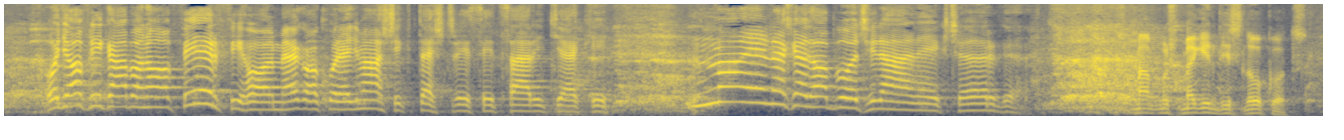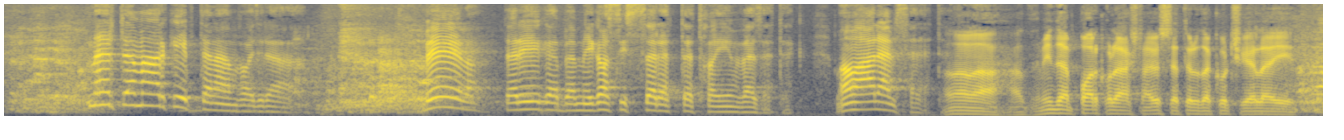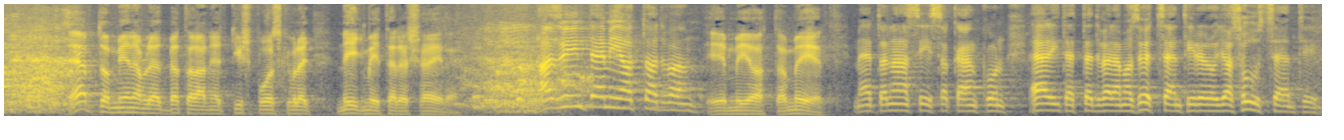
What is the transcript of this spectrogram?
hogy Afrikában, ha a férfi hal meg, akkor egy másik testrészét szárítják ki. Na, én neked abból csinálnék csörgöt. Már most megint disznókodsz? Mert te már képtelen vagy rá. Béla, te régebben még azt is szeretted, ha én vezetek. Ma már nem szeretem. Na, na, hát minden parkolásnál összetöröd a kocsi elejét. Nem tudom, miért nem lehet betalálni egy kis polszkival egy négy méteres helyre. Az mind te miattad van. Én miattam, miért? Mert a nász éjszakánkon elítetted velem az 5 centiről, hogy az 20 centi.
